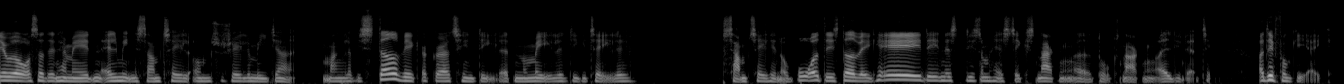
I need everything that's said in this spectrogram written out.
Derudover så den her med den almindelige samtale om sociale medier, mangler vi stadigvæk at gøre til en del af den normale digitale samtale hen over bordet. Det er stadigvæk, hey, det er næsten ligesom at have sexsnakken og druksnakken og alle de der ting. Og det fungerer ikke.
